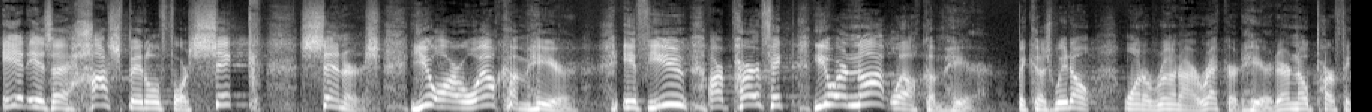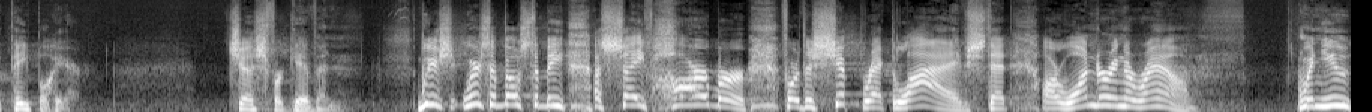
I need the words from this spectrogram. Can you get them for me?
It is a hospital for sick sinners. You are welcome here. If you are perfect, you are not welcome here because we don't want to ruin our record here. There are no perfect people here, just forgiven. We're, we're supposed to be a safe harbor for the shipwrecked lives that are wandering around. When you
